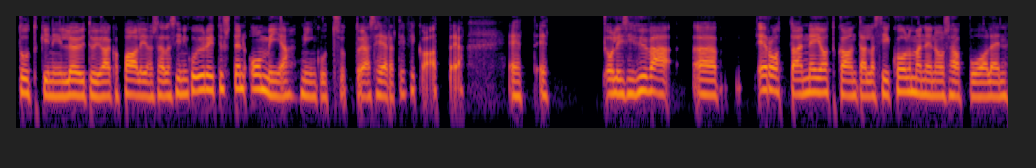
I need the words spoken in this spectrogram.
tutki, niin löytyi aika paljon sellaisia niin kuin yritysten omia niin kutsuttuja sertifikaatteja. Että et olisi hyvä erottaa ne, jotka on tällaisia kolmannen osapuolen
